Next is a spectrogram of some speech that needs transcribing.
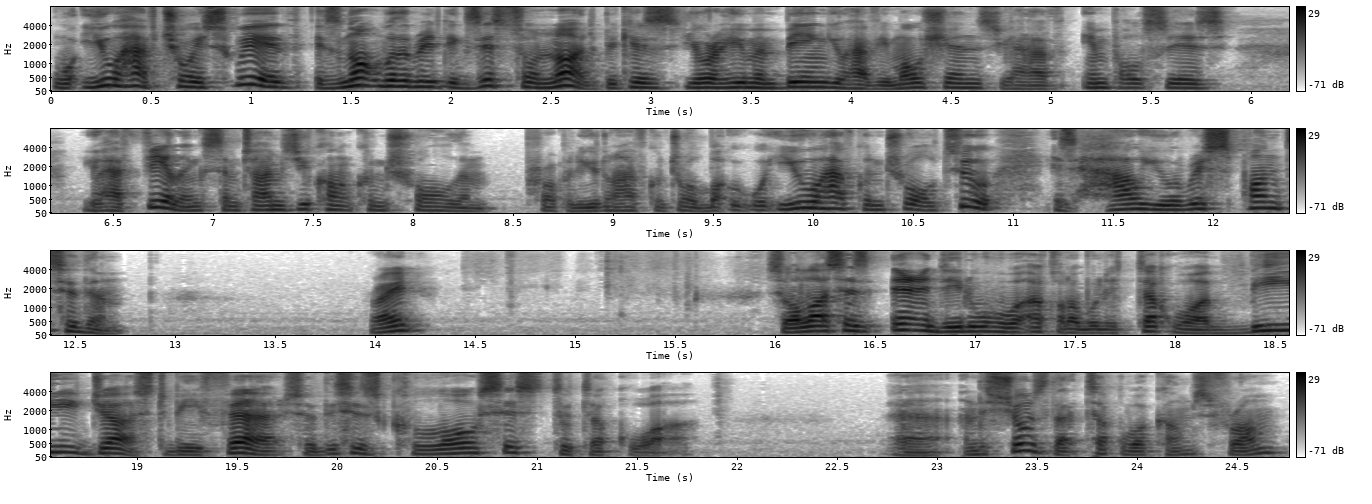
what you have choice with is not whether it exists or not, because you're a human being, you have emotions, you have impulses, you have feelings, sometimes you can't control them properly. You don't have control. But what you have control too is how you respond to them. Right? So Allah says, اعدلوا هو أقرب للتقوى. Be just, be fair. So this is closest to taqwa. Uh, and this shows that taqwa comes from,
